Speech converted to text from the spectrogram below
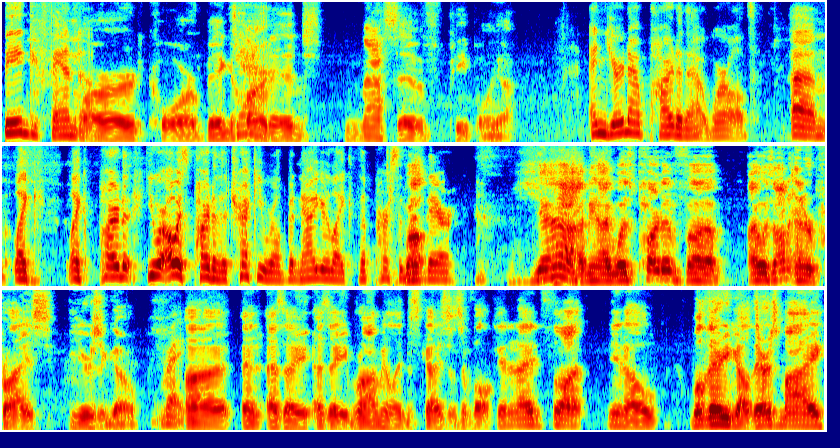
big fandom. Hardcore, big-hearted, massive people. Yeah. and you're now part of that world. Um like like part of you were always part of the Trekkie world, but now you're like the person Well, that they're Yeah, I mean, I was part of. Uh, I was on Enterprise years ago, right. uh, and as a as a Romulan disguised as a Vulcan, and I had thought, you know, well, there you go. There's my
